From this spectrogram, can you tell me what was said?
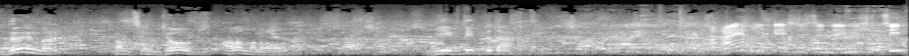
Beumer van St. Joseph's Almelo, wie heeft dit bedacht? Eigenlijk is het een initiatief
